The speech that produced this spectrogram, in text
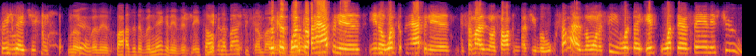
Appreciate you. Look, Yes. whether it's positive or negative, if they're talking about you, somebody Because what's going to happen is, you know, what's going to happen is somebody's going to talk about you, but somebody's going to want to see what they if what they're saying is true.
